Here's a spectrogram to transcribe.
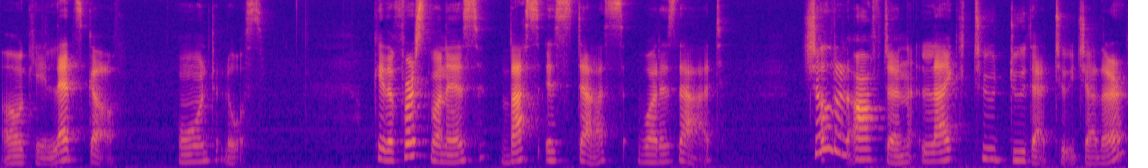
Okay, let's go. Und los. Okay, the first one is Was ist das? What is that? Children often like to do that to each other.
